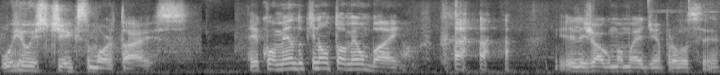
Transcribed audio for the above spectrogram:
O rio Styx, mortais. Recomendo que não tome um banho. e ele joga uma moedinha para você.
